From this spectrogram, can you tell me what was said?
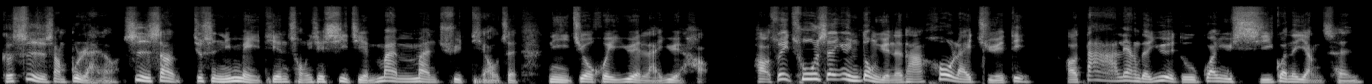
可事实上不然哦，事实上就是你每天从一些细节慢慢去调整，你就会越来越好。好，所以出身运动员的他后来决定，好大量的阅读关于习惯的养成，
